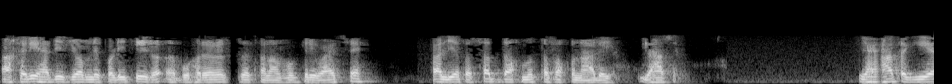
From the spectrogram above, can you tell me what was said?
آخری حدیث جو ہم نے پڑھی تھی، ابو حرت کی روایت سے فلیتصدق متفق علیہ یہاں سے۔ یہاں تک یہ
